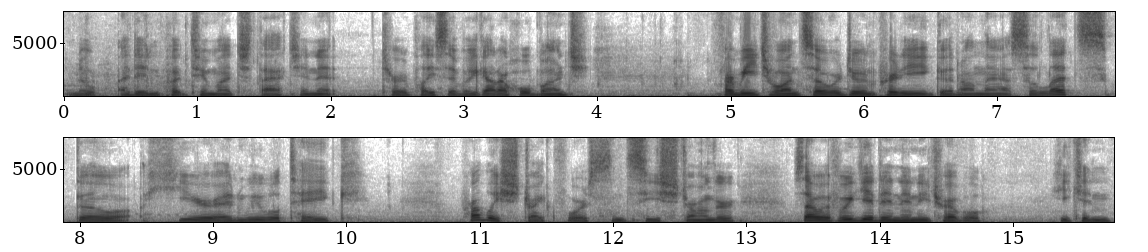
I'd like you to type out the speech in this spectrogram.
Nope, I didn't put too much thatch in it to replace it. But we got a whole bunch from each one so we're doing pretty good on that. So let's go here and we will take probably strike force since he's stronger. So if we get in any trouble he can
